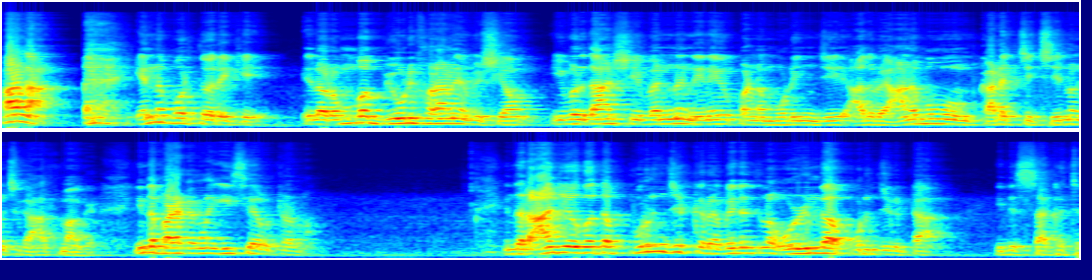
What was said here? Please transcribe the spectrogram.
ஆனால் என்னை பொறுத்த வரைக்கும் இதில் ரொம்ப பியூட்டிஃபுல்லான விஷயம் இவர் தான் சிவன் நினைவு பண்ண முடிஞ்சு அதோடைய அனுபவம் கிடச்சிச்சின்னு வச்சுக்க ஆத்மாக்கு இந்த பழக்கங்கள்லாம் ஈஸியாக விட்டுடலாம் இந்த ராஜயோகத்தை புரிஞ்சுக்கிற விதத்தில் ஒழுங்காக புரிஞ்சுக்கிட்டா இது சகச்ச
